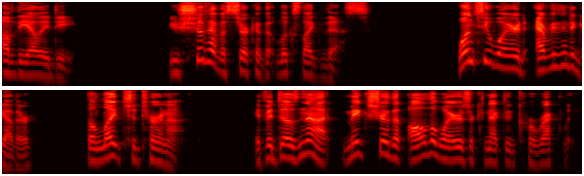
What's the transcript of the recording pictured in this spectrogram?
of the LED. you should have a circuit that looks like this. Once you wired everything together, the light should turn on. If it does not, make sure that all the wires are connected correctly.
